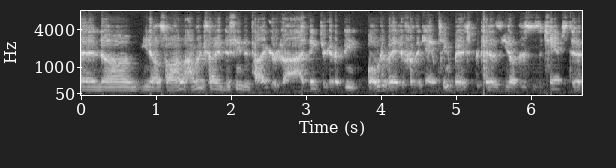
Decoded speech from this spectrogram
And um, you know, so I'm, I'm, excited to see the Tigers. I think they're going to be motivated for the game too, Mitch, because you know this is a chance to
